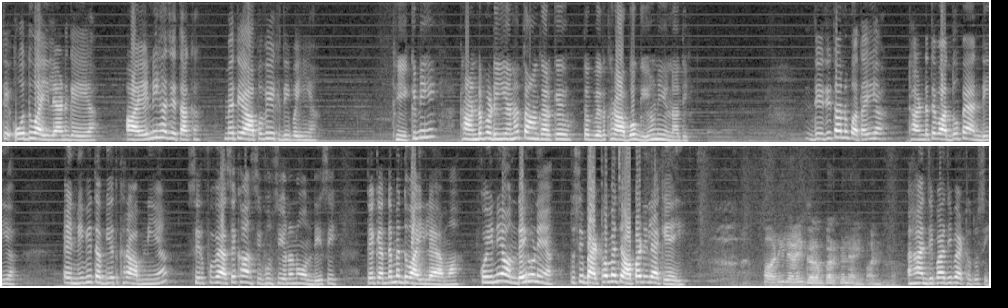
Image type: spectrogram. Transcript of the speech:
ਤੇ ਉਹ ਦਵਾਈ ਲੈਣ ਗਏ ਆ। ਆਏ ਨਹੀਂ ਹਜੇ ਤੱਕ ਮੈਂ ਤੇ ਆਪ ਵੇਖਦੀ ਪਈ ਆ। ਠੀਕ ਨਹੀਂ ਠੰਡ ਬੜੀ ਆ ਨਾ ਤਾਂ ਕਰਕੇ ਤਬੀਅਤ ਖਰਾਬ ਹੋ ਗਈ ਹੋਣੀ ਉਹਨਾਂ ਦੀ। ਦੀਦੀ ਤੁਹਾਨੂੰ ਪਤਾ ਹੀ ਆ ਠੰਡ ਤੇ ਵਾਧੂ ਪੈਂਦੀ ਆ। ਇੰਨੀ ਵੀ ਤਬੀਅਤ ਖਰਾਬ ਨਹੀਂ ਆ ਸਿਰਫ ਵੈਸੇ ਖਾਂਸੀ ਫੁੰਸੀ ਉਹਨਾਂ ਨੂੰ ਆਉਂਦੀ ਸੀ ਤੇ ਕਹਿੰਦੇ ਮੈਂ ਦਵਾਈ ਲੈ ਆਵਾਂ। ਕੋਈ ਨਹੀਂ ਆਉਂਦੇ ਹੀ ਹੋਣੇ ਆ। ਤੁਸੀਂ ਬੈਠੋ ਮੈਂ ਚਾਹ ਪਾਣੀ ਲੈ ਕੇ ਆਈ। ਪਾਣੀ ਲਿਆਈ ਗਰਮ ਕਰਕੇ ਲਿਆਈ ਪਾਣੀ ਥੋੜਾ ਹਾਂਜੀ ਭਾਜੀ ਬੈਠੋ ਤੁਸੀਂ।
